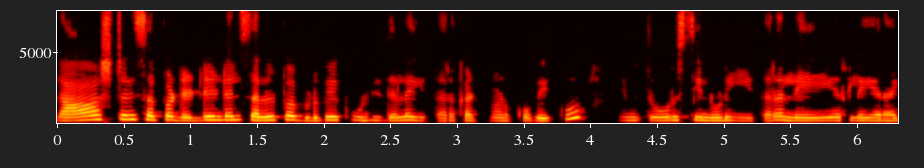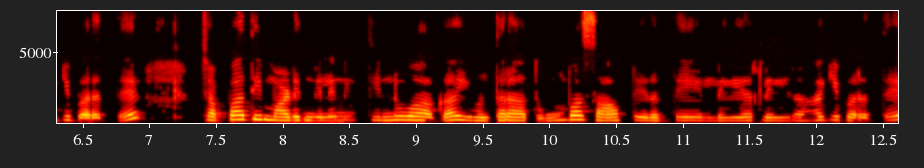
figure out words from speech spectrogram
ಲಾಸ್ಟಲ್ಲಿ ಸ್ವಲ್ಪ ಡೆಡ್ ಎಂಡಲ್ಲಿ ಸ್ವಲ್ಪ ಬಿಡಬೇಕು ಉಳಿದಿದ್ದೆಲ್ಲ ಈ ಥರ ಕಟ್ ಮಾಡ್ಕೋಬೇಕು. ನಿಮ್ಗೆ ತೋರಿಸ್ತೀನಿ ನೋಡಿ ಈ ಥರ ಲೇಯರ್ ಲೇಯರ್ ಆಗಿ ಬರುತ್ತೆ. ಚಪಾತಿ ಮಾಡಿದ ಮೇಲೆ ನೀವು ತಿನ್ನುವಾಗ ಈ ಒಂಥರ ತುಂಬ ಸಾಫ್ಟ್ ಇರುತ್ತೆ ಲೇಯರ್ ಲೇಯರ್ ಆಗಿ ಬರುತ್ತೆ.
